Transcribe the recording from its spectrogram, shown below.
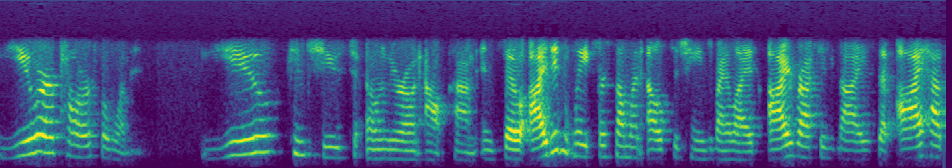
you are a powerful woman you can choose to own your own outcome. And so I didn't wait for someone else to change my life. I recognized that I have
